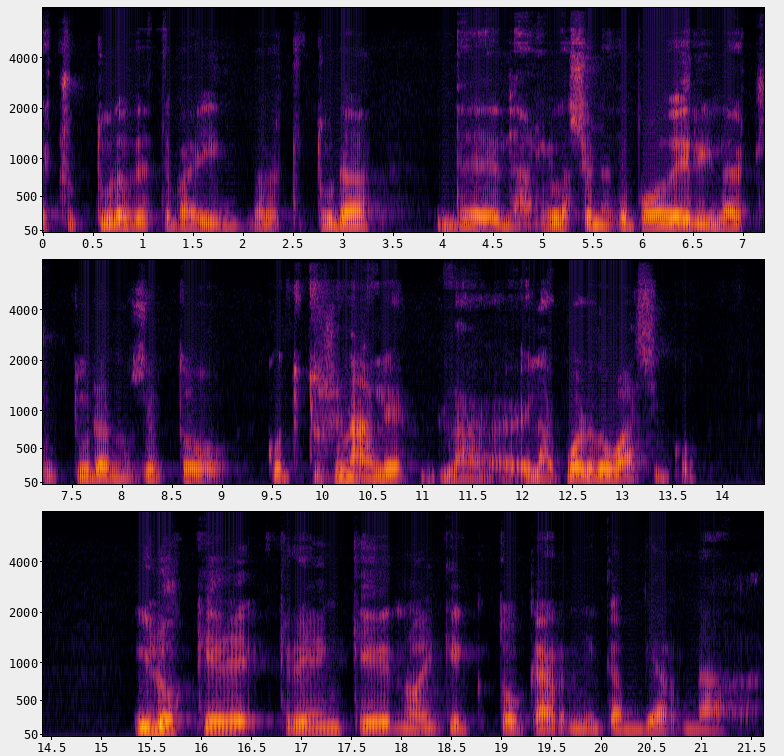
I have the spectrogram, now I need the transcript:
estructura de este país, la estructura de las relaciones de poder y la estructura, ¿no es cierto?, constitucionales, el acuerdo básico. Y los que creen que no hay que tocar ni cambiar nada.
